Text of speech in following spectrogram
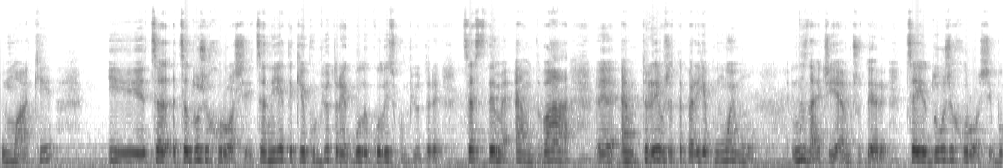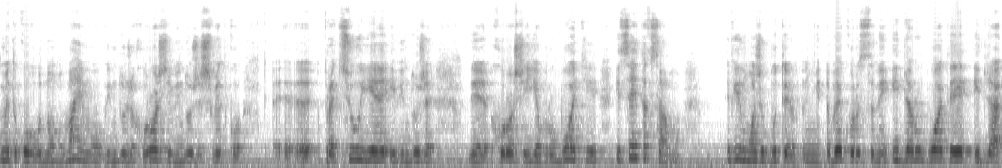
у Макі. І це, це дуже хороший. Це не є такий комп'ютер, як були колись комп'ютери. Це з тими М2, е, М3 вже тепер є, по-моєму, не знаю, чи є М4. Це є дуже хороший, бо ми такого одного маємо. Він дуже хороший, він дуже швидко е, е, працює і він дуже хороший є в роботі. І цей так само. Він може бути використаний і для роботи, і для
